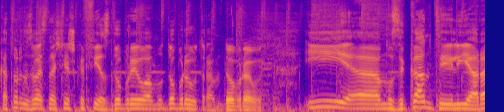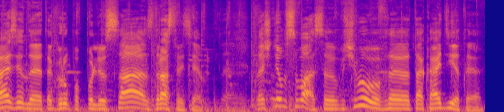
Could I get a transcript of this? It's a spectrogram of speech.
который называется «Ночлежка Фест». Доброе вам, доброе утро. Доброе утро. И музыканты Илья Разина, это группа «Полюса». Здравствуйте. Начнем с вас. Почему вы так одеты?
